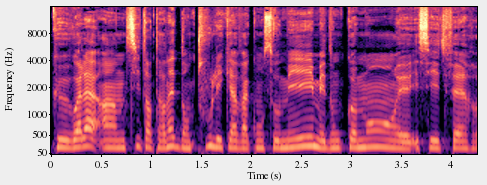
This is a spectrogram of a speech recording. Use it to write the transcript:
que voilà un site internet dans tous les cas va consommer. Mais donc comment essayer de faire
